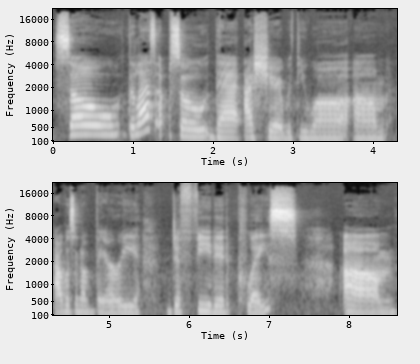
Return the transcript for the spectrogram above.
So, the last episode that I shared with you all, um, I was in a very defeated place. Um,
